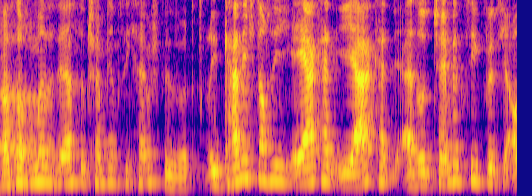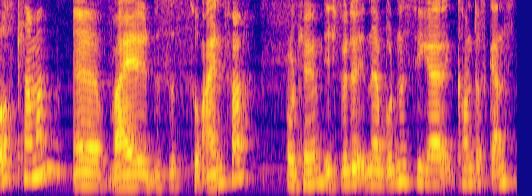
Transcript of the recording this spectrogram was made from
was auch immer das erste Champions League Heimspiel wird. Kann ich noch nicht, ja, kann, ja kann, also Champions League würde ich ausklammern, äh, weil das ist zu einfach. Okay. Ich würde in der Bundesliga, kommt das ganz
